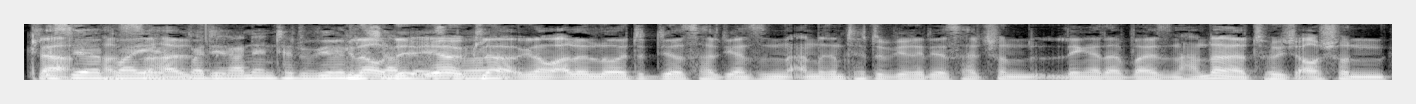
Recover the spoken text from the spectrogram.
Klar, ja bei, du halt- bei den anderen Tätowierern genau, nicht anders, ja klar, genau, alle Leute, die das halt, die ganzen anderen Tätowierer, die das halt schon länger dabei sind, haben da natürlich auch schon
